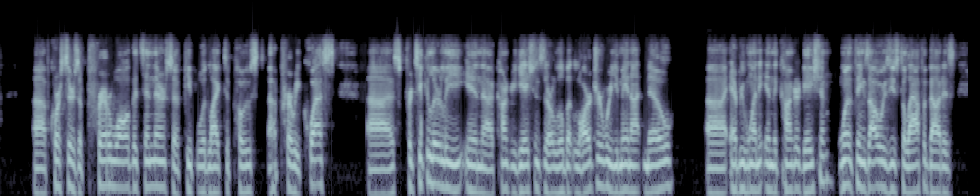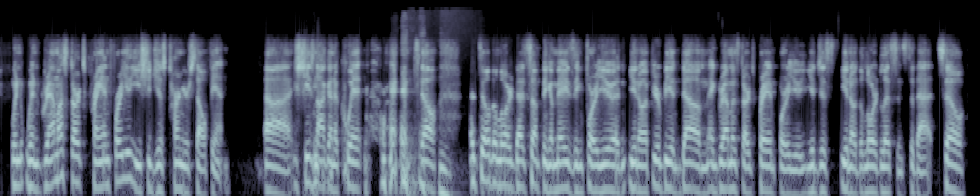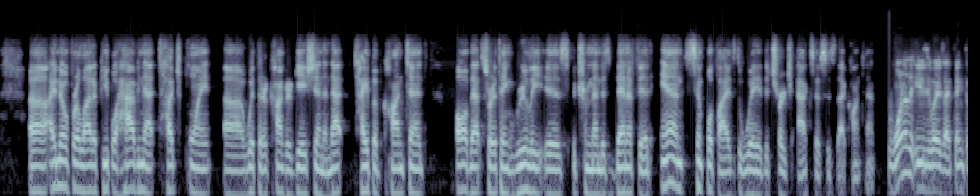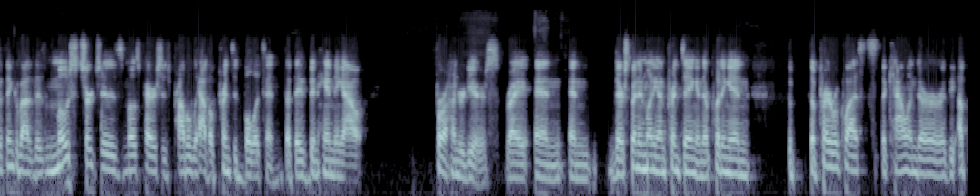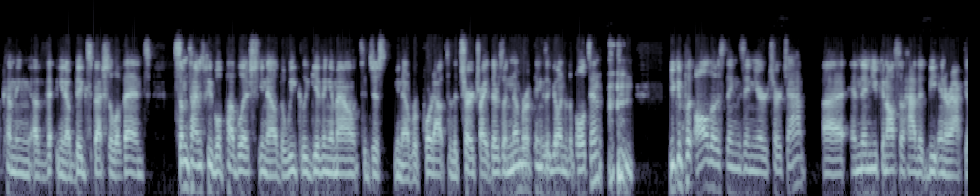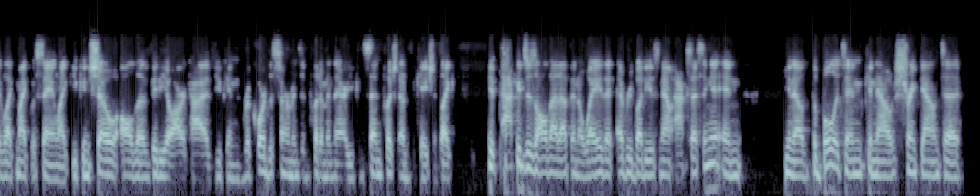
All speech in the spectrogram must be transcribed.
Uh, of course, there's a prayer wall that's in there. So if people would like to post a prayer requests, uh, particularly in uh, congregations that are a little bit larger where you may not know uh, everyone in the congregation. One of the things I always used to laugh about is when when grandma starts praying for you, you should just turn yourself in. Uh, she's not going to quit until until the Lord does something amazing for you. And you know, if you're being dumb and grandma starts praying for you, you just you know the Lord listens to that. So uh, I know for a lot of people having that touch point uh, with their congregation and that type of content all that sort of thing really is a tremendous benefit and simplifies the way the church accesses that content. One of the easy ways I think to think about it is most churches, most parishes probably have a printed bulletin that they've been handing out for a hundred years, right? And and they're spending money on printing and they're putting in the, the prayer requests, the calendar, the upcoming you know, big special event sometimes people publish you know the weekly giving amount to just you know report out to the church right there's a number of things that go into the bulletin you can put all those things in your church app Uh, and then you can also have it be interactive, like Mike was saying. Like you can show all the video archives, you can record the sermons and put them in there. You can send push notifications. Like it packages all that up in a way that everybody is now accessing it. And you know, the bulletin can now shrink down to,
